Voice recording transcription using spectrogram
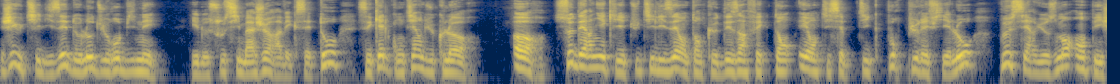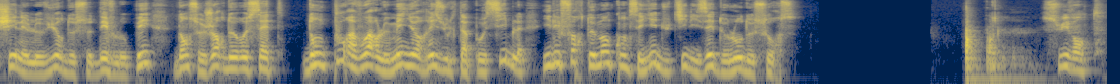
j'ai utilisé de l'eau du robinet. Et le souci majeur avec cette eau, c'est qu'elle contient du chlore. Or, ce dernier qui est utilisé en tant que désinfectant et antiseptique pour purifier l'eau peut sérieusement empêcher les levures de se développer dans ce genre de recette. Donc pour avoir le meilleur résultat possible, il est fortement conseillé d'utiliser de l'eau de source. Suivante.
